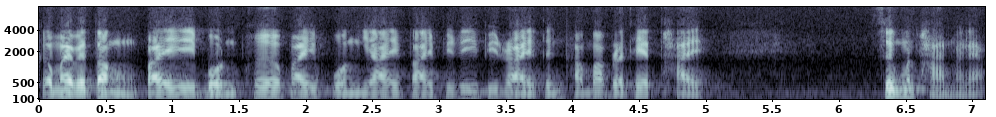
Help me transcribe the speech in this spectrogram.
ก็ไม่ไปต้องไปบ่นเพ้อไปห่วงใยไปพิริพิไรถึงคำว่าประเทศไทย ซึ่งมันผ่านมาแล้ว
